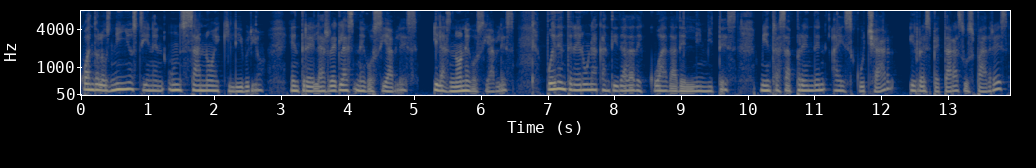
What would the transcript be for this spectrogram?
Cuando los niños tienen un sano equilibrio entre las reglas negociables y las no negociables, pueden tener una cantidad adecuada de límites mientras aprenden a escuchar y respetar a sus padres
